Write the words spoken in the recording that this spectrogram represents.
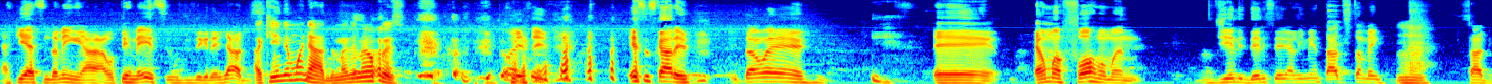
Aqui é assim também, a- o termo é esse, os desigrejados? Aqui é endemoniado, mas é a mesma coisa. Então é isso aí. Esses caras aí. Então é. É, é uma forma, mano, de ele, deles serem alimentados também, Uhum. sabe?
